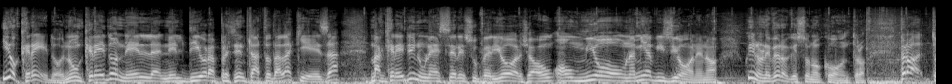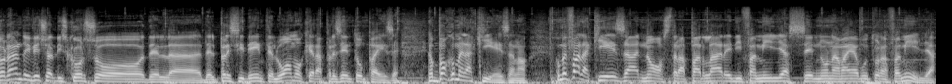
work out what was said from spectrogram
Io credo, non credo nel, nel Dio rappresentato dalla Chiesa, ma credo in un essere superiore, cioè ho, un- ho un mio- una mia visione, no? Qui non è vero che sono contro. Però, tornando invece al discorso del, del presidente, l'uomo che rappresenta un paese, è un po' come la Chiesa, no? Come fa la Chiesa nostra a parlare di famiglia se non ha mai avuto una famiglia?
